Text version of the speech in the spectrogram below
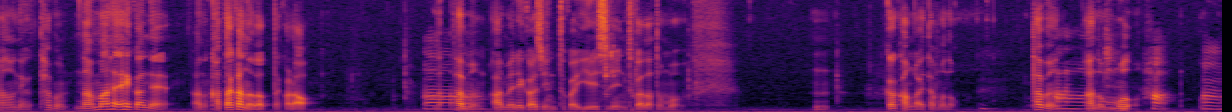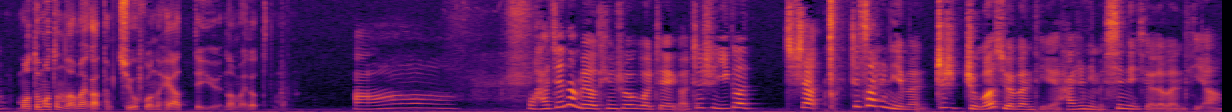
あのね多分名前がねあのカタカナだったから多分アメリカ人とかイギリス人とかだと思う、うん、が考えたもの多分あのももともとの名前が多分中国語の部屋っていう名前だったと思うああ我还真的没有听说过这个，这是一个算这算是你们这是哲学問題、还是你们心理学的問題啊？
